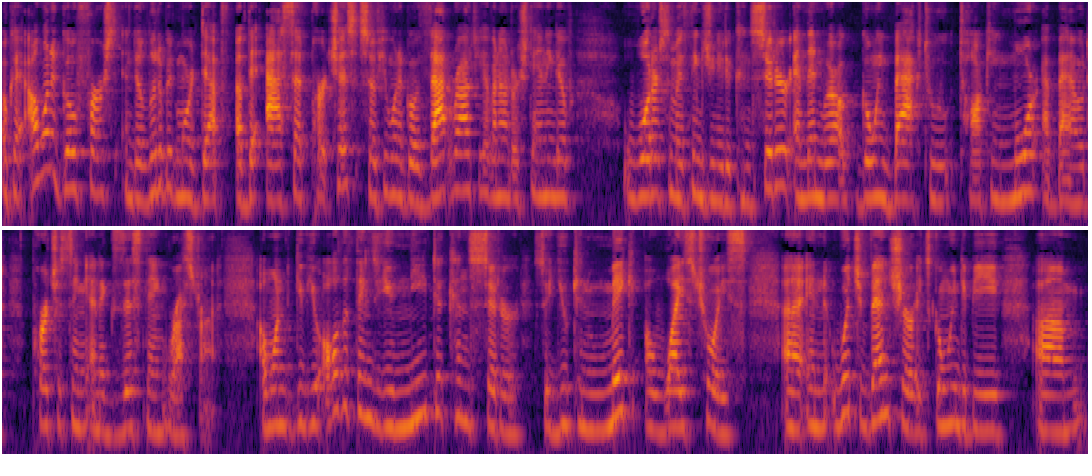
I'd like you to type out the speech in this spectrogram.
Okay i want to go first into a little bit more depth of the asset purchase. So if you want to go that route you have an understanding of what are some of the things you need to consider and then we're going back to talking more about purchasing an existing restaurant. I want to give you all the things you need to consider so you can make a wise choice uh, in which venture it's going to be um,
